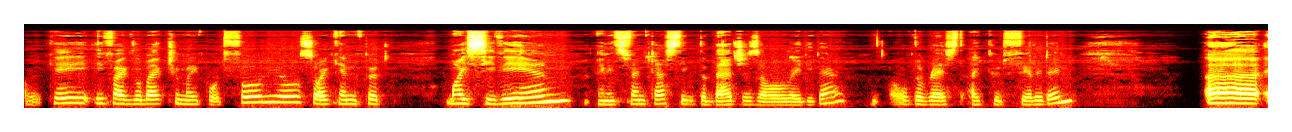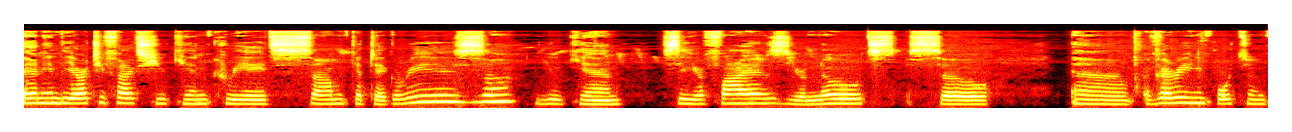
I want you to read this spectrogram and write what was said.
okay if I go back to my portfolio so I can put my CV in and it's fantastic the badges are already there all the rest I could fill it in uh, and in the artifacts you can create some categories. You can see your files your notes. So uh, a very important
